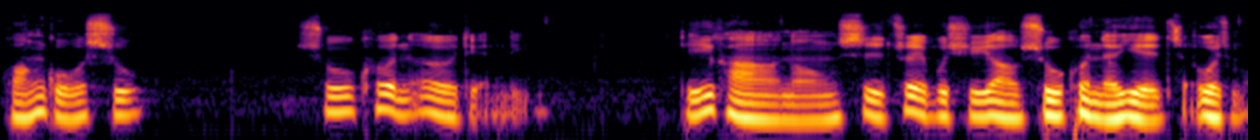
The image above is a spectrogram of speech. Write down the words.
黄国书，纾困二点零，迪卡侬是最不需要纾困的业者，为什么？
